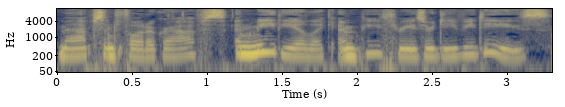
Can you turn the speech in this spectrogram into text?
maps and photographs, and media like MP3s or DVDs.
